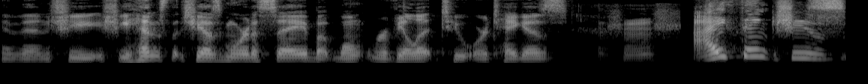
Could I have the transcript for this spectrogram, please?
And then she she hints that she has more to say, but won't reveal it to Ortegas. hmm I think she's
